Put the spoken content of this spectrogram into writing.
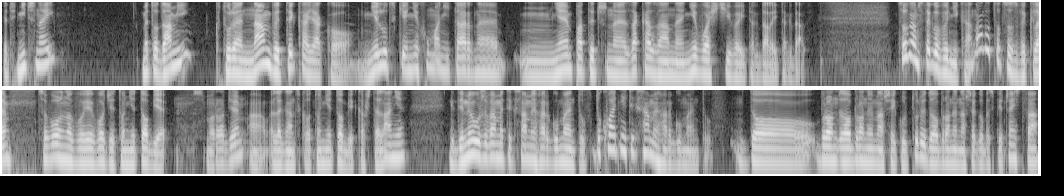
etnicznej, metodami, które nam wytyka jako nieludzkie, niehumanitarne, mm, nieempatyczne, zakazane, niewłaściwe itd., tak itd. Tak co nam z tego wynika? No, no to co zwykle, co wolno wojewodzie, to nie tobie smorodzie, a elegancko to nie tobie kasztelanie. Gdy my używamy tych samych argumentów, dokładnie tych samych argumentów, do, do obrony naszej kultury, do obrony naszego bezpieczeństwa,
